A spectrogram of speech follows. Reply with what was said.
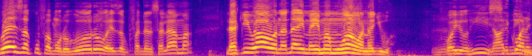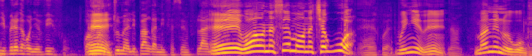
Weza kufa morogoro waweza kufa dar salama lakini wao wanadai maimamu wao wanajua Mm. kwa hiyo hii na walikuwa wanajipeleka kwenye vifo kwamba Eh. mtume alipanga ni sehemu fulani Eh, wao wanasema wanachagua Eh, wenyewe eh. Maneno ya uongo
